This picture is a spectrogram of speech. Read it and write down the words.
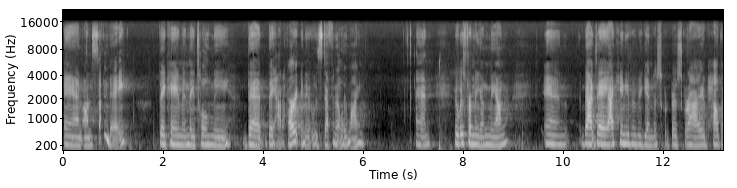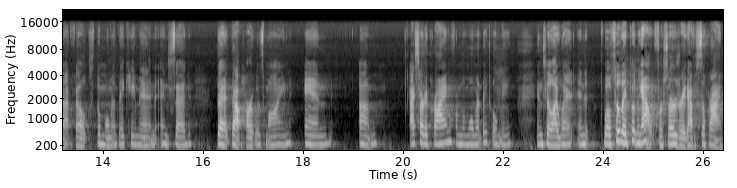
and on Sunday, they came and they told me that they had a heart and it was definitely mine, and it was from a young man, and that day I can't even begin to describe how that felt the moment they came in and said that that heart was mine, and um, I started crying from the moment they told me until I went and well, until they put me out for surgery, I was still crying.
